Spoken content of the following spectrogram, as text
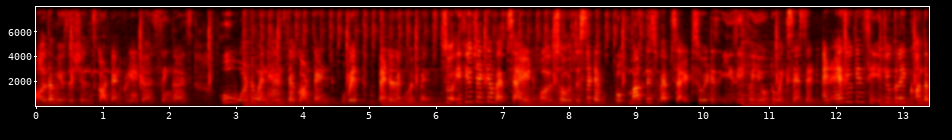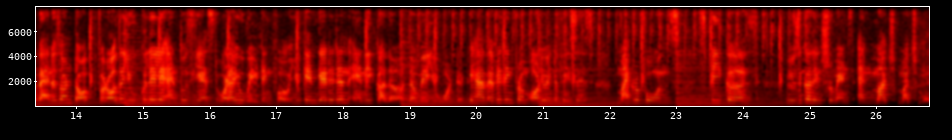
all the musicians, content creators, singers who want to enhance their content with better equipment. So if you check their website, also just a tip, bookmark this website so it is easy for you to access it. And as you can see, if you click on the banners on top, for all the ukulele enthusiasts, what are you waiting for? You can get it in any color the way you want it. They have everything from audio interfaces, microphones, speakers, musical instruments and much much more.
